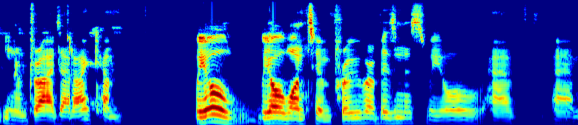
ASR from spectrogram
you know, drive that outcome. We all we all want to improve our business. We all have um,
